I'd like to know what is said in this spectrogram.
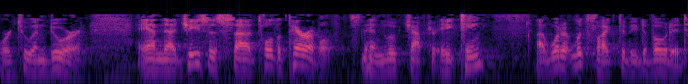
or to endure. And uh, Jesus uh, told a parable in Luke chapter 18. Uh, what it looks like to be devoted.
